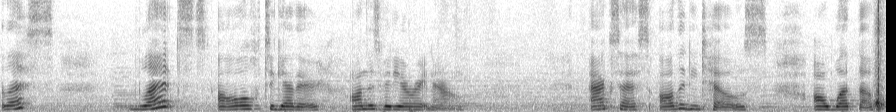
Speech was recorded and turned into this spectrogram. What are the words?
let's let's all together on this video right now access all the details on what the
